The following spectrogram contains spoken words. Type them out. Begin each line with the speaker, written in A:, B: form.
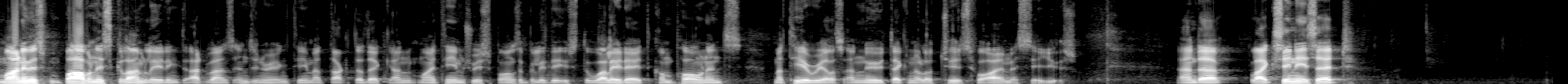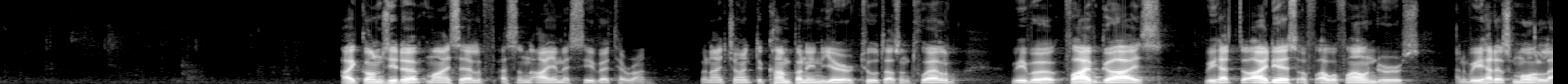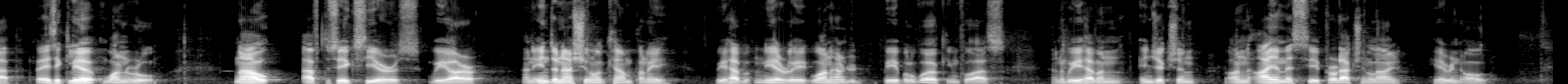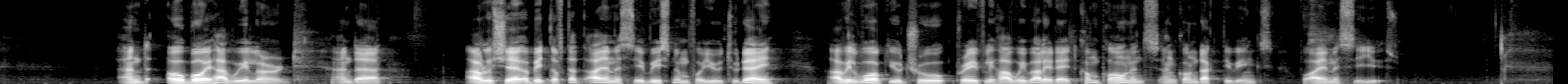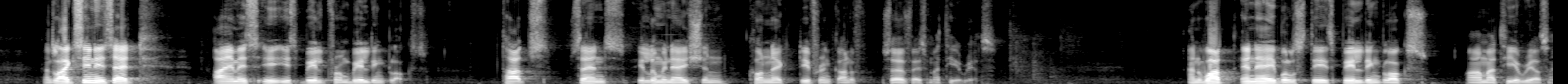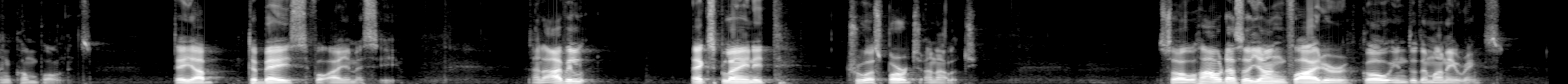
A: My name is Paavo Niskala. I'm leading the advanced engineering team at TactoTek, and my team's responsibility is to validate components, materials, and new technologies for IMSE use. And uh, like Sini said, I consider myself as an IMSE veteran. When I joined the company in year 2012, we were five guys. We had the ideas of our founders, and we had a small lab, basically a one room. Now, after six years, we are an international company. We have nearly 100 people working for us, and we have an injection on IMSE production line here in Oulu. And oh boy, have we learned. And uh, I will share a bit of that IMSE wisdom for you today. I will walk you through briefly how we validate components and conductive inks for IMSE use. And like Sini said, IMSE is built from building blocks. Touch, sense, illumination, connect different kind of surface materials. And what enables these building blocks are materials and components. They are the base for IMSE. And I will explain it through a sports analogy. So how does a young fighter go into the money rings?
